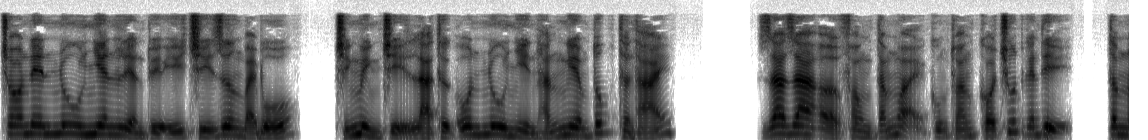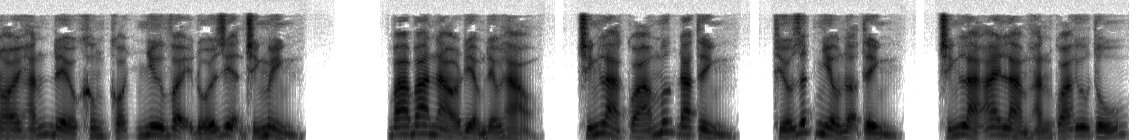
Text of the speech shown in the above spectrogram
cho nên nhu nhiên liền tùy ý chí dương bài bố, chính mình chỉ là thực ôn nhu nhìn hắn nghiêm túc thần thái. Ra ra ở phòng tắm ngoại cũng thoáng có chút ghen tị, tâm nói hắn đều không có như vậy đối diện chính mình. Ba ba nào điểm đều hảo, chính là quá mức đa tình, thiếu rất nhiều nợ tình, chính là ai làm hắn quá ưu tú,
